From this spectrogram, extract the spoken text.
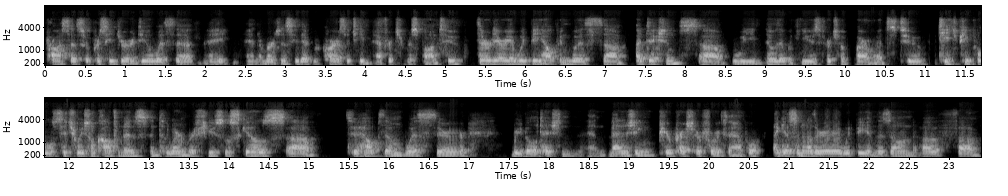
process or procedure or deal with uh, a, an emergency that requires a team effort to respond to. Third area would be helping with um, addictions. Uh, we know that we can use virtual environments to teach people situational confidence and to learn refusal skills, um, to help them with their rehabilitation and managing peer pressure, for example. I guess another area would be in the zone of um,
